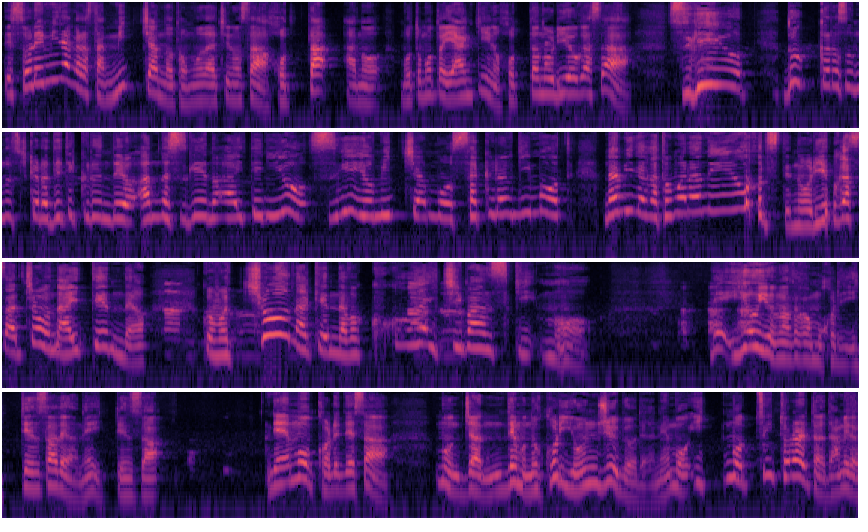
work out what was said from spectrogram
で、それ見ながらさ、みっちゃんの友達のさ、堀田、あの、もともとヤンキーの堀田のりおがさ、すげえよどっからそんな力出てくるんだよあんなすげえの相手によすげえよみっちゃんも桜木も涙が止まらねえよつってのりおがさ、超泣いてんだよ。これもう超泣けんだ。僕、ここが一番好き。もう。で、いよいよな、だからもうこれ1点差だよね、1点差。で、もうこれでさ、もうじゃあ、でも残り40秒だよね。もうい、もう次取られたらダメだ。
